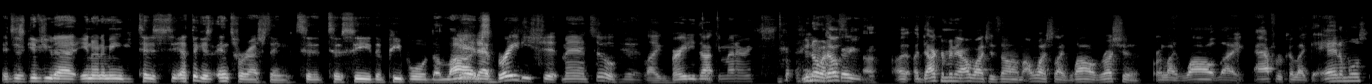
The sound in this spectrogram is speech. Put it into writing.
it just gives you that, you know what I mean? To see, I think it's interesting to to see the people, the lives. Yeah, that Brady shit, man, too. Yeah. Like Brady documentary. You know what else? Crazy. A, a documentary I watch is um I watch like Wild Russia or like Wild like Africa, like the animals.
